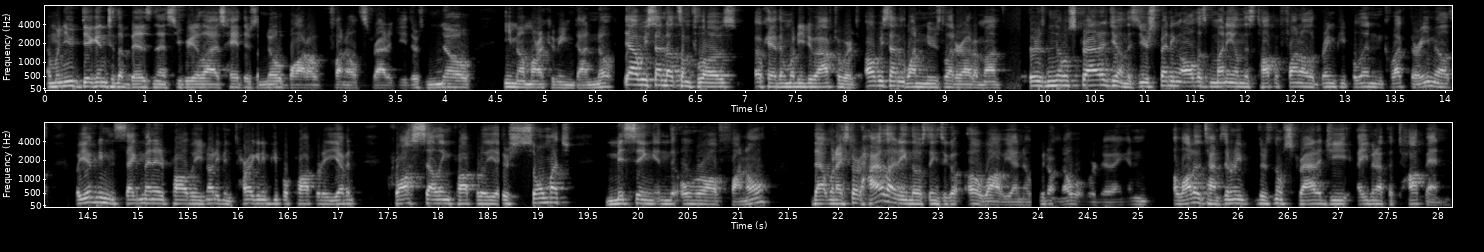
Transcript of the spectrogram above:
And when you dig into the business, you realize, hey, there's no bottom funnel strategy. There's no email marketing being done. No, yeah, we send out some flows. Okay, then what do you do afterwards? Oh, we send one newsletter out a month. There's no strategy on this. You're spending all this money on this top of funnel to bring people in and collect their emails, but you haven't even segmented probably. You're not even targeting people properly. You haven't cross selling properly. There's so much missing in the overall funnel that when I start highlighting those things, you go, oh wow, yeah, no, we don't know what we're doing. And a lot of the times, even, there's no strategy even at the top end.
